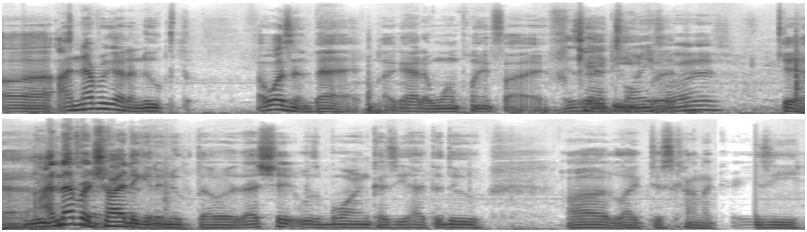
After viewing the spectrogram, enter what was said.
uh, I never got a nuke. Though. I wasn't bad. Like I had a 1.5 Is KD. that but- twenty five? Yeah, Nuke I never tried to get a nuke though. That shit was boring because you had to do, uh, like this kind of crazy.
